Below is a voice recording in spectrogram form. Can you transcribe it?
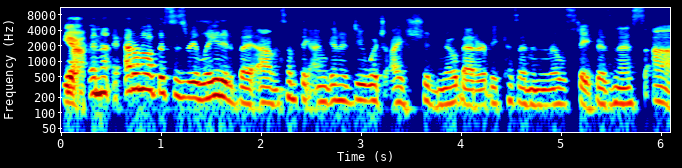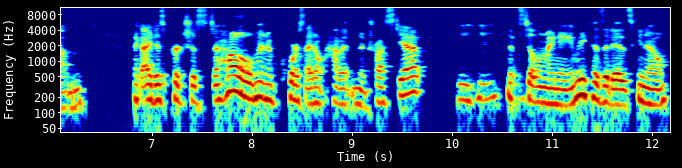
yeah. and I- I don't know if this is related, but um, something I'm going to do, which I should know better because I'm in the real estate business. Um, like I just purchased a home, and of course I don't have it in a trust yet. hmm It's still in my name because it is, you know,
